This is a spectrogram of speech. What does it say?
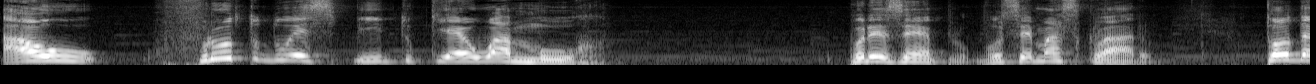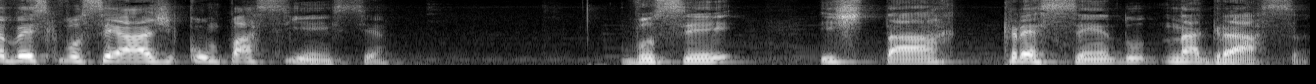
ao fruto do Espírito, que é o amor. Por exemplo, ser mais claro. Toda vez que você age com paciência, você está crescendo na graça.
